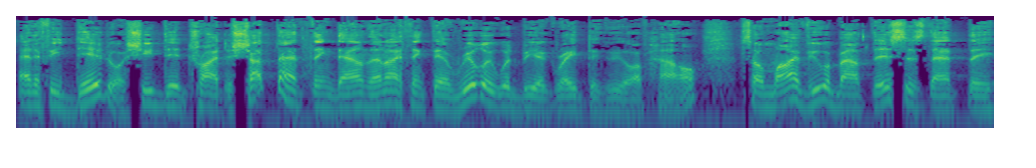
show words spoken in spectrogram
And if he did or she did try to shut that thing down, then I think there really would be a great degree of how. So my view about this is that the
